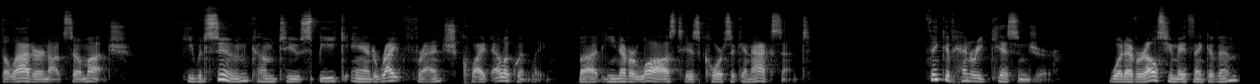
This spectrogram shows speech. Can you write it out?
the latter not so much. He would soon come to speak and write French quite eloquently, but he never lost his Corsican accent. Think of Henry Kissinger. Whatever else you may think of him,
